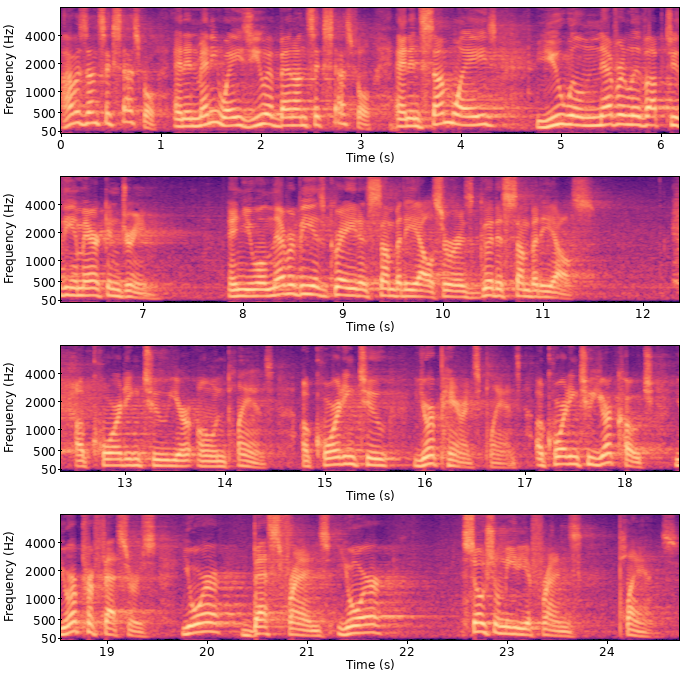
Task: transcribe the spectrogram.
I was unsuccessful. And in many ways, you have been unsuccessful. And in some ways, you will never live up to the American dream. And you will never be as great as somebody else or as good as somebody else according to your own plans according to your parents' plans, according to your coach, your professors, your best friends, your social media friends' plans.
